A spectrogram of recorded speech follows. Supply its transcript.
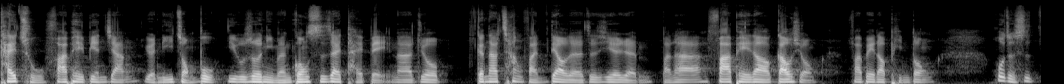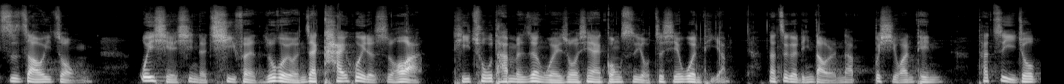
开除、发配边疆、远离总部。例如说，你们公司在台北，那就跟他唱反调的这些人，把他发配到高雄、发配到屏东，或者是制造一种。威胁性的气氛，如果有人在开会的时候啊，提出他们认为说现在公司有这些问题啊，那这个领导人他不喜欢听，他自己就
